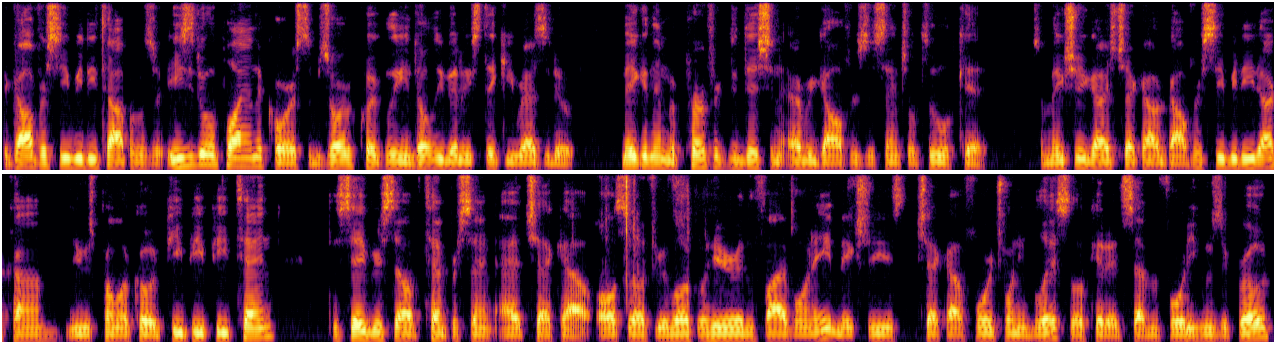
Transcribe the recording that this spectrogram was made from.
The Golfer CBD topicals are easy to apply on the course, absorb quickly, and don't leave any sticky residue, making them a perfect addition to every golfer's essential toolkit. So make sure you guys check out golfercbd.com. Use promo code PPP10 to save yourself 10% at checkout. Also, if you're local here in the 518, make sure you check out 420 Bliss, located at 740 Hoosick Road,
